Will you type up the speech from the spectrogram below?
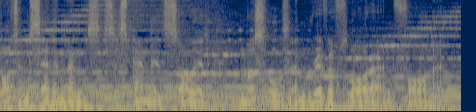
bottom sediments, suspended solid, mussels and river flora and fauna.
